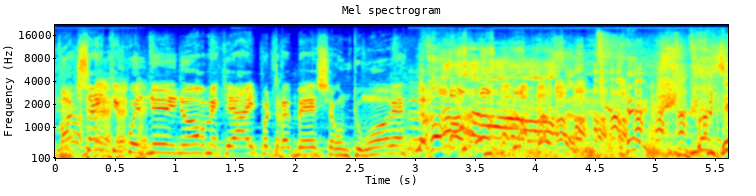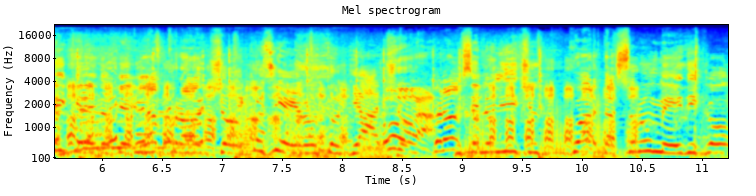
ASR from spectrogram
ma sai che quel neo enorme che hai potrebbe essere un tumore? Così credo che l'approccio. E così hai rotto il ghiaccio. Ora, Però se non gli dici guarda sono un medico.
